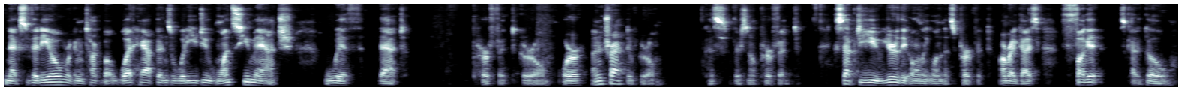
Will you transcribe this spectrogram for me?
Next video, we're going to talk about what happens, what do you do once you match with that perfect girl or an attractive girl, because there's no perfect. Except you, you're the only one that's perfect. All right, guys, FUGIT. It's got to go.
